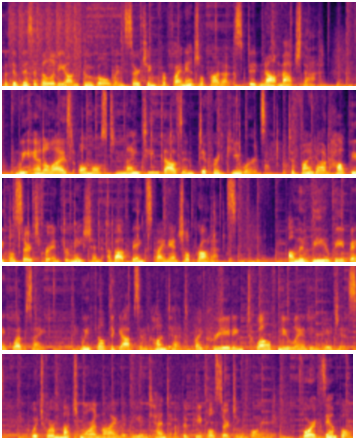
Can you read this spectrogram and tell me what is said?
but the visibility on Google when searching for financial products did not match that. We analyzed almost 19,000 different keywords to find out how people search for information about banks' financial products. On the VUB Bank website, we filled the gaps in content by creating 12 new landing pages, which were much more in line with the intent of the people searching for it. For example,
